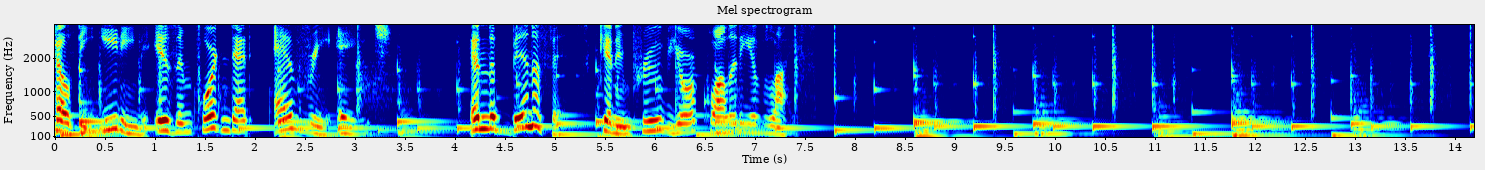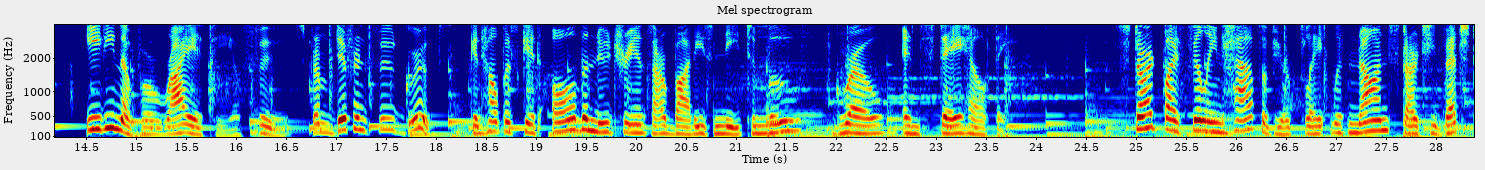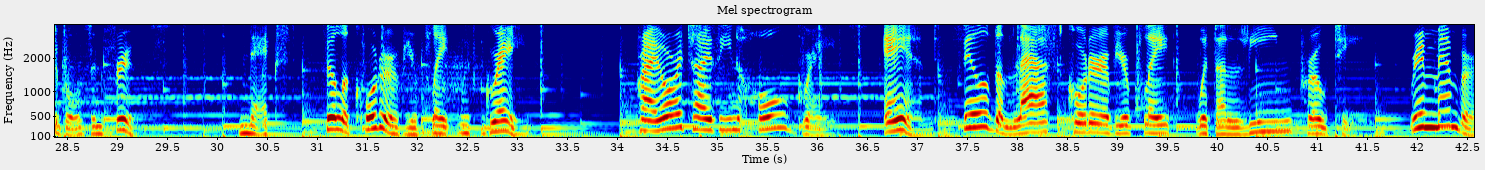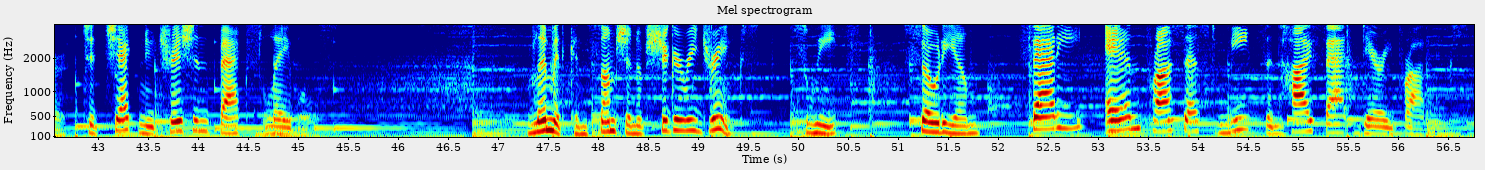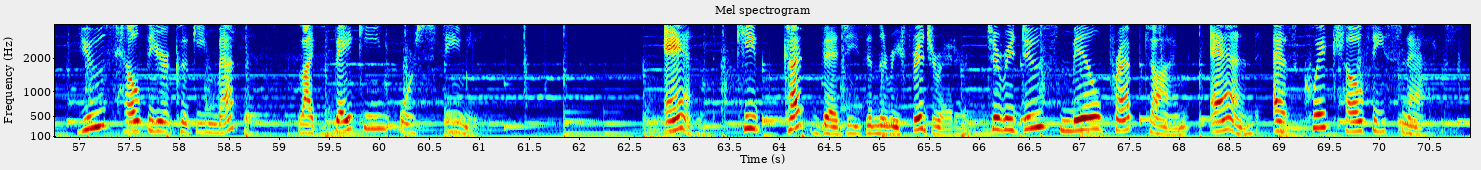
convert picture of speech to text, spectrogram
Healthy eating is important at every age, and the benefits can improve your quality of life. Eating a variety of foods from different food groups can help us get all the nutrients our bodies need to move, grow, and stay healthy. Start by filling half of your plate with non starchy vegetables and fruits. Next, fill a quarter of your plate with grains, prioritizing whole grains, and fill the last quarter of your plate with a lean protein. Remember to check nutrition facts labels. Limit consumption of sugary drinks, sweets, sodium, fatty, and processed meats and high fat dairy products. Use healthier cooking methods like baking or steaming. And keep cut veggies in the refrigerator to reduce meal prep time and as quick, healthy snacks.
